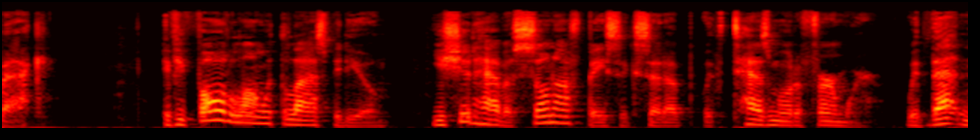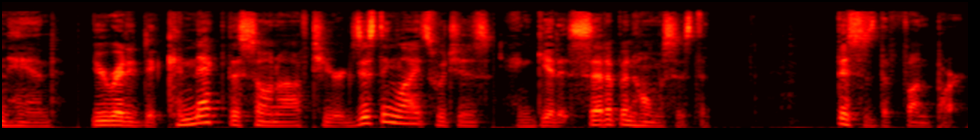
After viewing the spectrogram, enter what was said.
back. If you followed along with the last video, you should have a Sonoff Basic set up with Tasmota firmware. With that in hand, you're ready to connect the Sonoff to your existing light switches and get it set up in Home Assistant. This is the fun part.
